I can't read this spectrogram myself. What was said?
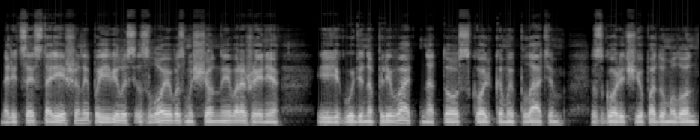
На лице старейшины появилось злое возмущенное выражение, и Ягуде наплевать на то, сколько мы платим, — с горечью подумал он.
